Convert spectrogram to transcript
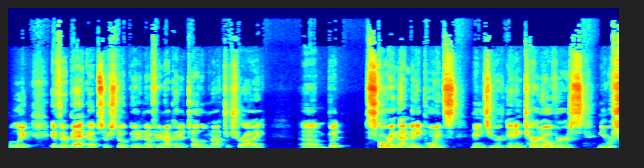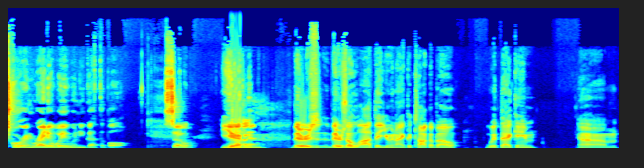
but like if their backups are still good enough, you're not going to tell them not to try. Um, but scoring that many points means you were getting turnovers and you were scoring right away when you got the ball. So yeah, there's there's a lot that you and I could talk about with that game. Um,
